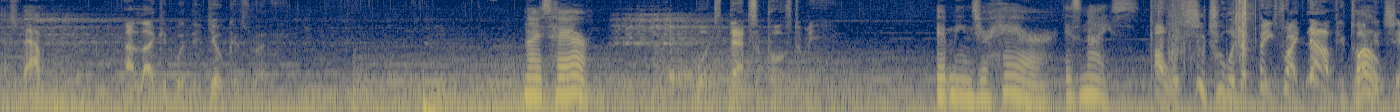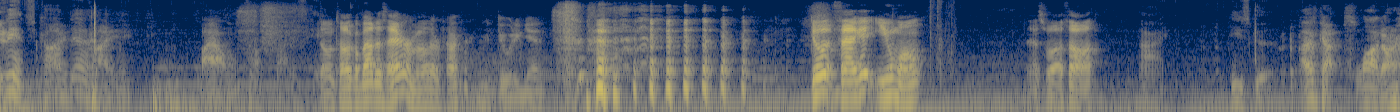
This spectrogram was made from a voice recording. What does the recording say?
that's valid. I like it when the yolk is running. Nice hair. What's that supposed to mean? It means your hair is nice. I will shoot you in the face right now if you Whoa, talking shit. Finch, calm down. I, wow. Don't talk about his hair. Don't talk about his hair, motherfucker. Let me do it again. Do it, faggot. You won't. That's what I thought. All right, he's good. I've got plot armor.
